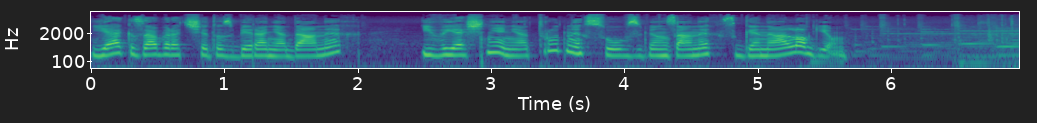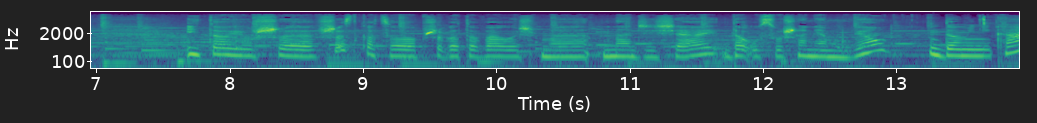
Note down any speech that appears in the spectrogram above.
jak zabrać się do zbierania danych i wyjaśnienia trudnych słów związanych z genealogią. I to już e, wszystko, co przygotowałyśmy na dzisiaj. Do usłyszenia mówią Dominika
